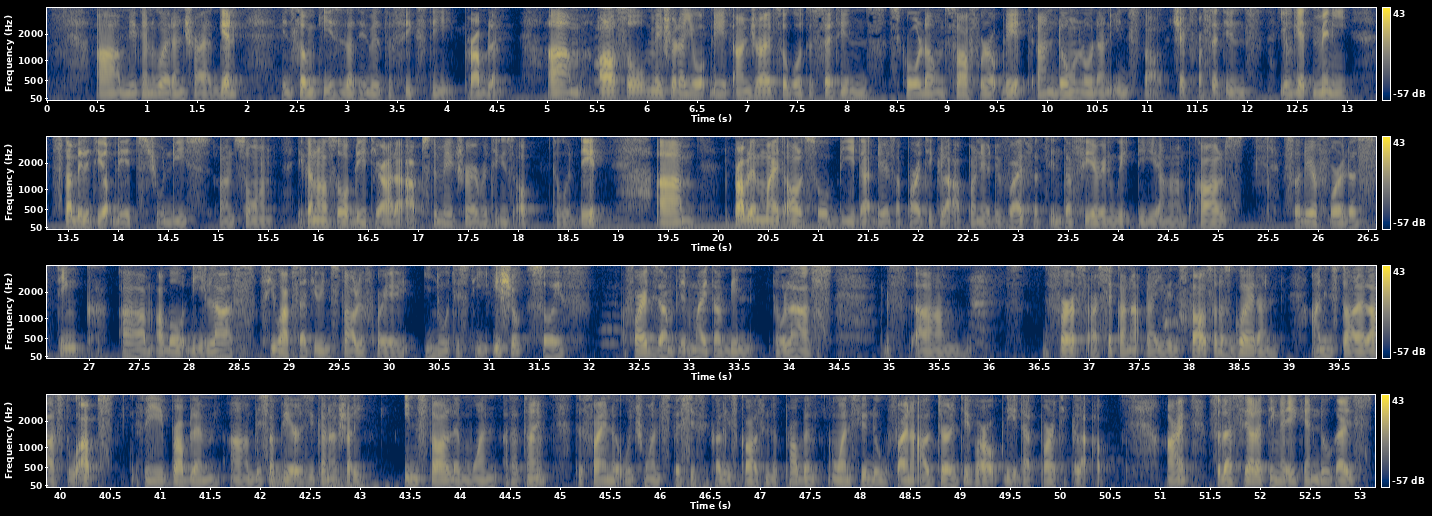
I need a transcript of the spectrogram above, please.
um, you can go ahead and try again. In some cases that you'll be able to fix the problem. Um, also make sure that you update Android. So go to settings scroll down software update and download and install. Check for settings. You'll get many stability updates through these and so on. You can also update your other apps to make sure everything is up to date. Um, the problem might also be that there's a particular app on your device that's interfering with the um, calls. So therefore, just think um, about the last few apps that you install before you, you, notice the issue. So if, for example, it might have been the last, um, the first or second app that you install. So just go ahead and uninstall the last two apps. If the problem um, disappears, you can actually install them one at a time to find out which one specifically is causing the problem. And once you do find an alternative or update that particular app. All right? So that's the other thing that you can do guys.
